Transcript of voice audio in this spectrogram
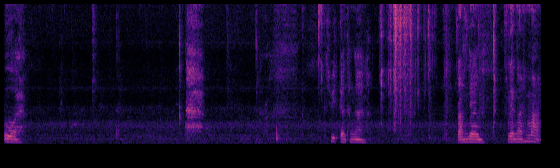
เออ วิตการทำงานต่างแดนแรงงานให้มาก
